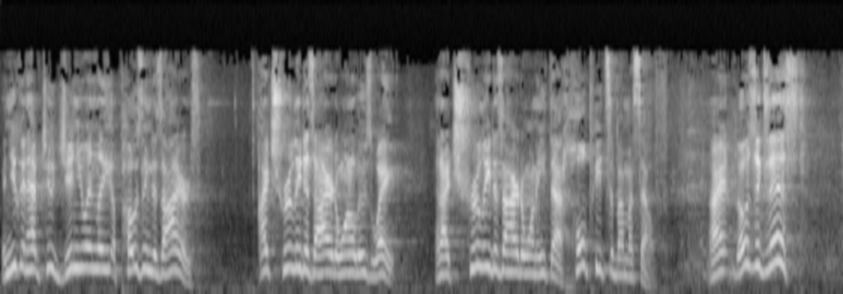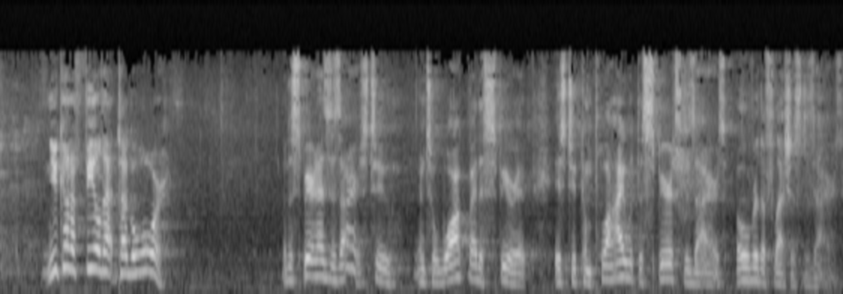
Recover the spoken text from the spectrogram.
And you can have two genuinely opposing desires. I truly desire to want to lose weight, and I truly desire to want to eat that whole pizza by myself. All right? Those exist. You kind of feel that tug of war. But the Spirit has desires too. And to walk by the Spirit is to comply with the Spirit's desires over the flesh's desires.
